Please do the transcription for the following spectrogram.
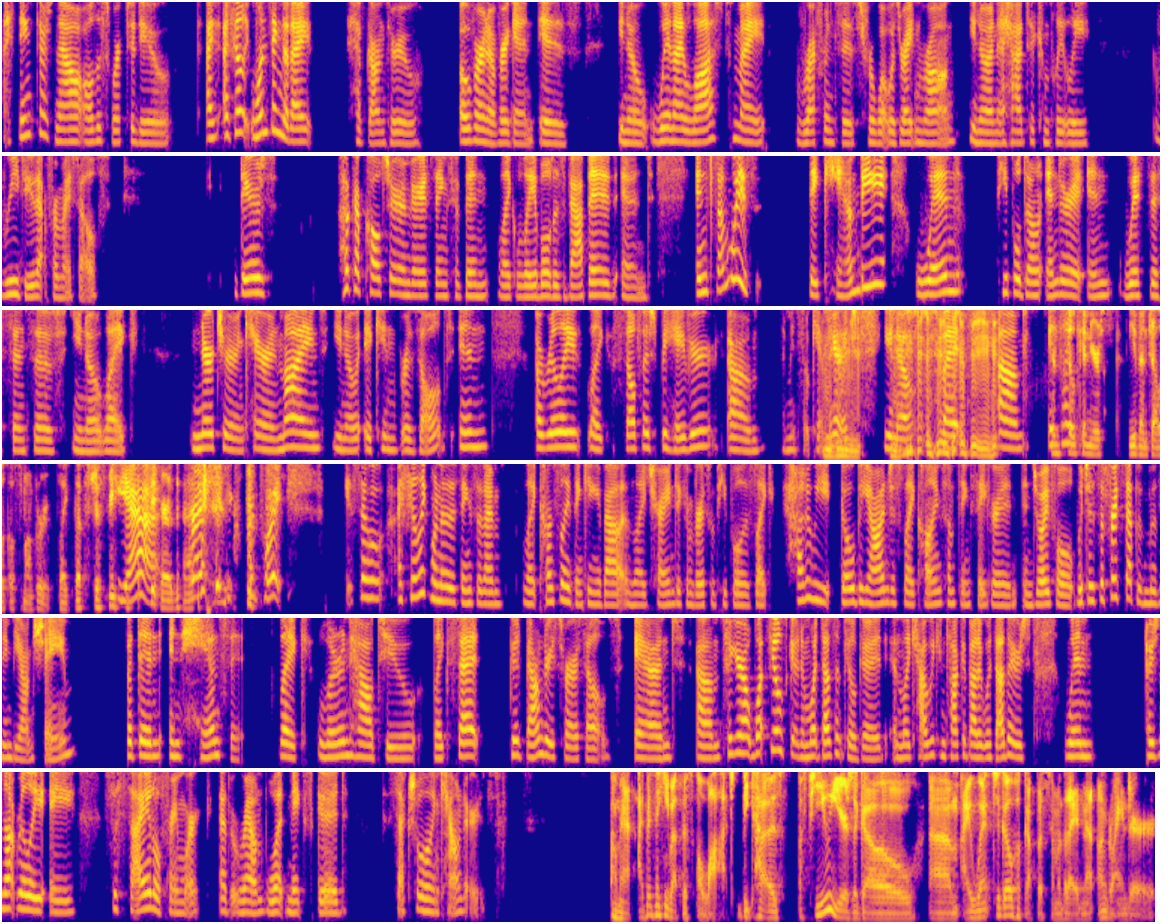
I think there's now all this work to do. I, I feel like one thing that I have gone through over and over again is you know, when I lost my references for what was right and wrong, you know, and I had to completely redo that for myself. There's hookup culture and various things have been like labeled as vapid and in some ways they can be when people don't enter it in with this sense of, you know, like nurture and care in mind, you know, it can result in a really like selfish behavior. Um, I mean, so can marriage, mm-hmm. you know, but, um, and so like, can your evangelical small group. Like, let's just be yeah, right. Good point. So I feel like one of the things that I'm like constantly thinking about and like trying to converse with people is like, how do we go beyond just like calling something sacred and joyful, which is the first step of moving beyond shame, but then enhance it, like learn how to like set good boundaries for ourselves and um, figure out what feels good and what doesn't feel good and like how we can talk about it with others when there's not really a societal framework around what makes good sexual encounters. Oh man, I've been thinking about this a lot because a few years ago, um, I went to go hook up with someone that I had met on Grindr,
